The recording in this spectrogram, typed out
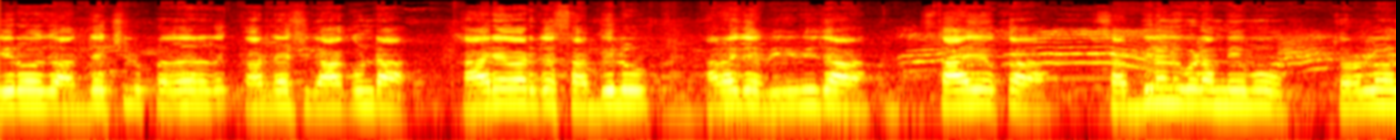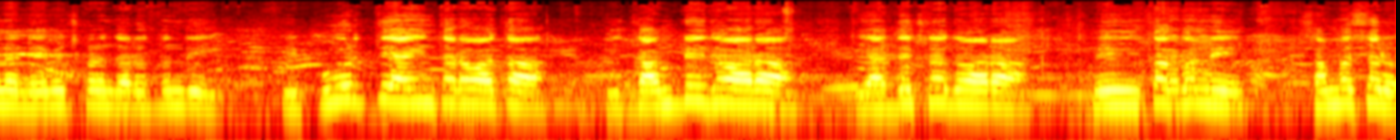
ఈరోజు అధ్యక్షులు ప్రధాన కార్యదర్శి కాకుండా కార్యవర్గ సభ్యులు అలాగే వివిధ స్థాయి యొక్క సభ్యులను కూడా మేము త్వరలోనే నియమించుకోవడం జరుగుతుంది. ఈ పూర్తి అయిన తర్వాత ఈ కమిటీ ద్వారా ఈ అధ్యక్షుల ద్వారా మేము ఇంకా కొన్ని సమస్యలు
